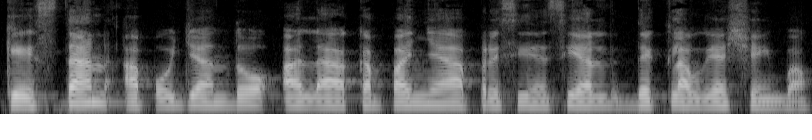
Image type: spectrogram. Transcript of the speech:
que están apoyando a la campaña presidencial de Claudia Sheinbaum?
